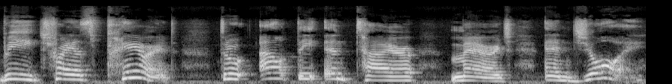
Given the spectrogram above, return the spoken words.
be transparent throughout the entire marriage and joy.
